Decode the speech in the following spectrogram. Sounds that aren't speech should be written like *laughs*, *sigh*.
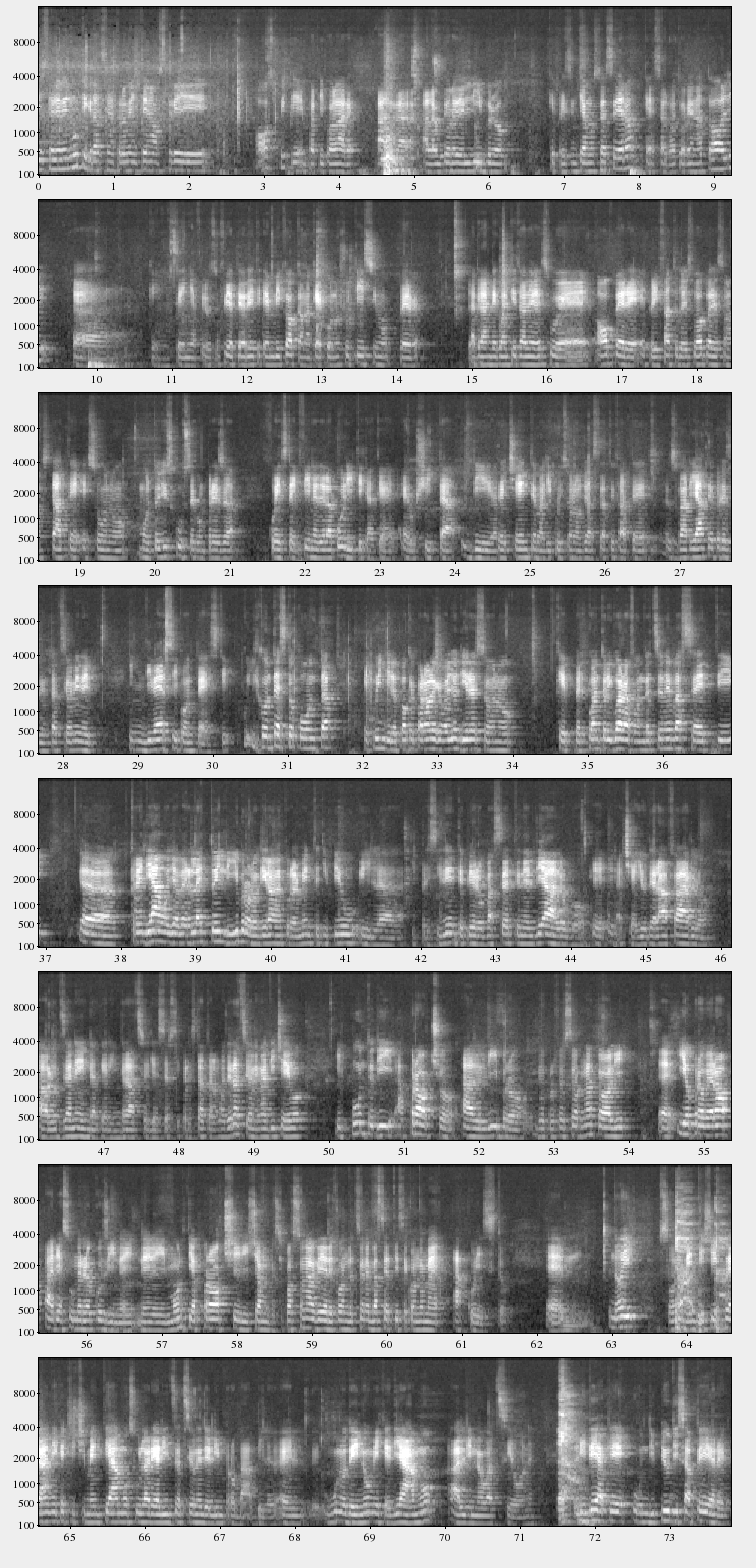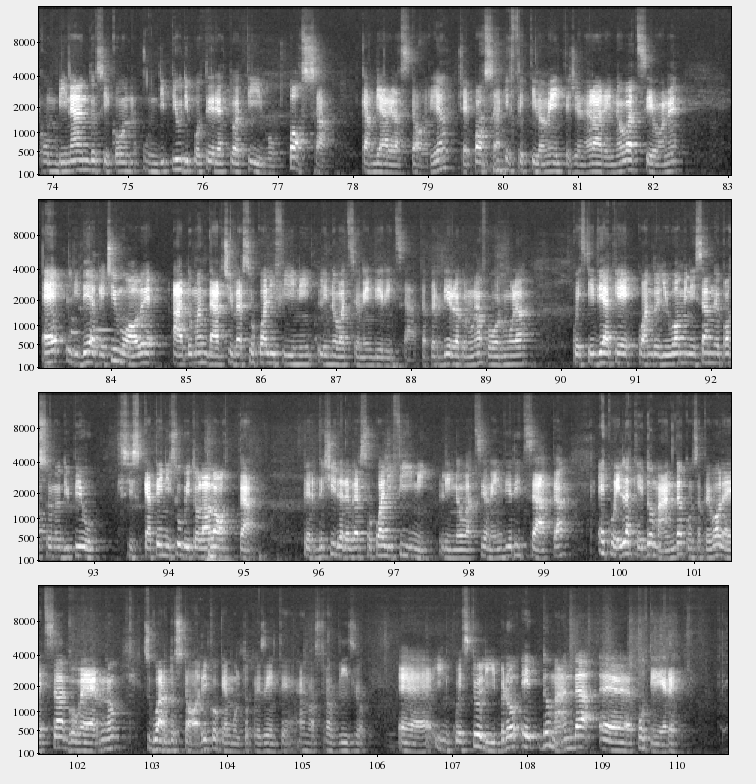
di essere venuti, grazie naturalmente ai nostri ospiti, in particolare al, all'autore del libro che presentiamo stasera, che è Salvatore Natoli, eh, che insegna filosofia teoretica in Bicocca, ma che è conosciutissimo per la grande quantità delle sue opere e per il fatto che le sue opere sono state e sono molto discusse, compresa questa Il fine della politica che è uscita di recente ma di cui sono già state fatte svariate presentazioni nei, in diversi contesti. Il contesto conta e quindi le poche parole che voglio dire sono che per quanto riguarda la Fondazione Bassetti eh, crediamo di aver letto il libro, lo dirà naturalmente di più il, il presidente Piero Bassetti nel dialogo e, e ci aiuterà a farlo Paolo Zanenga che ringrazio di essersi prestato alla moderazione, ma dicevo il punto di approccio al libro del professor Natoli eh, io proverò a riassumerlo così, nei, nei molti approcci diciamo, che si possono avere, Fondazione Bassetti secondo me ha questo. Eh, noi sono 25 anni che ci cimentiamo sulla realizzazione dell'improbabile, è uno dei nomi che diamo all'innovazione. L'idea che un di più di sapere combinandosi con un di più di potere attuativo possa cambiare la storia, cioè possa effettivamente generare innovazione, è l'idea che ci muove a domandarci verso quali fini l'innovazione è indirizzata. Per dirla con una formula, questa idea che quando gli uomini sanno e possono di più si scateni subito la lotta per decidere verso quali fini l'innovazione è indirizzata, è quella che domanda consapevolezza, governo, sguardo storico, che è molto presente a nostro avviso eh, in questo libro e domanda eh, potere,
